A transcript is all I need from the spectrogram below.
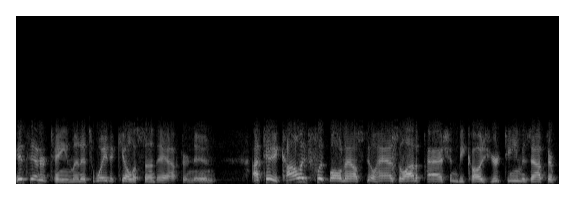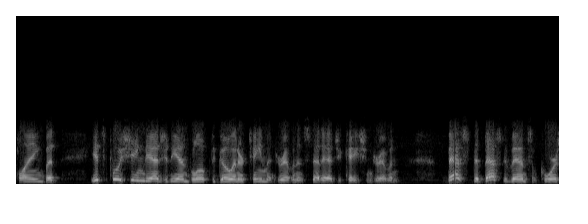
It's entertainment. It's a way to kill a Sunday afternoon. I tell you, college football now still has a lot of passion because your team is out there playing, but it's pushing the edge of the envelope to go entertainment driven instead of education driven. Best the best events, of course,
